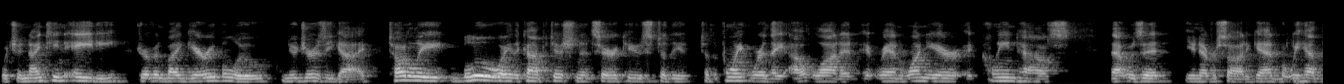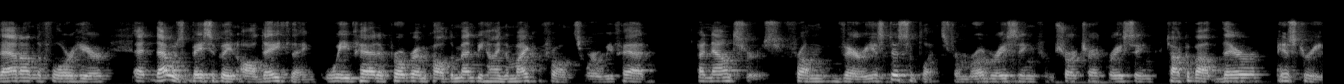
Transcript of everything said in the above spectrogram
which in 1980, driven by Gary Balough, New Jersey guy, totally blew away the competition at Syracuse to the to the point where they outlawed it. It ran one year, it cleaned house that was it. You never saw it again. But we had that on the floor here. That was basically an all day thing. We've had a program called The Men Behind the Microphones, where we've had announcers from various disciplines, from road racing, from short track racing, talk about their history.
